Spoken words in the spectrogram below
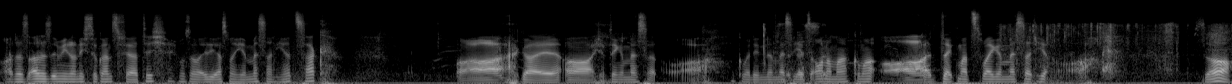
Oh, das ist alles irgendwie noch nicht so ganz fertig. Ich muss aber erstmal hier messern hier. Zack. Oh, geil. Oh, ich hab den gemessert. Oh, guck mal, den messer ich jetzt auch nochmal. Guck mal. Oh, direkt mal zwei gemessert hier. Oh. So.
